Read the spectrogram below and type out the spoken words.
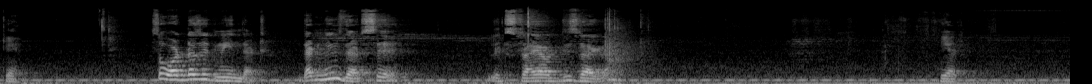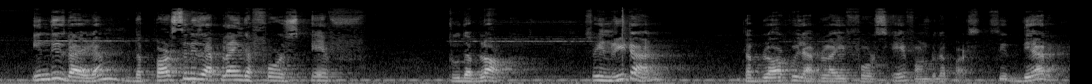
okay so what does it mean that? That means that say, let's try out this diagram. Here. In this diagram, the person is applying the force F to the block. So in return, the block will apply force F onto the person. See, their,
